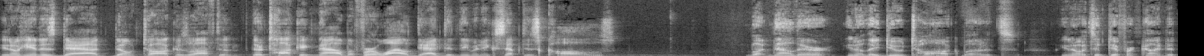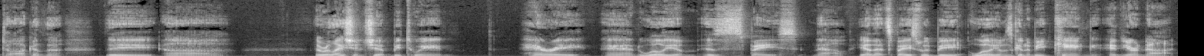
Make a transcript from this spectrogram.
You know, he and his dad don't talk as often. They're talking now, but for a while, dad didn't even accept his calls. But now they're, you know, they do talk, but it's, you know, it's a different kind of talk. And the, the, uh, the relationship between Harry and William is space now. Yeah, that space would be William's going to be king and you're not.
